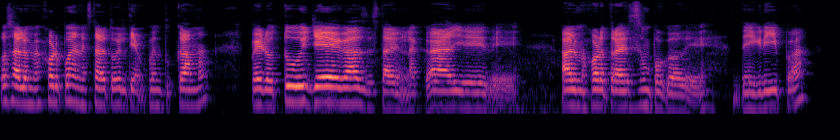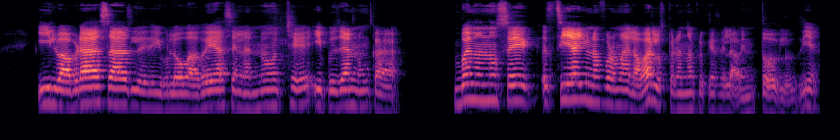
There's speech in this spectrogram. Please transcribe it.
O sea, a lo mejor pueden estar todo el tiempo en tu cama, pero tú llegas de estar en la calle, de a lo mejor traes un poco de, de gripa y lo abrazas, le lo babeas en la noche y pues ya nunca... Bueno, no sé, sí hay una forma de lavarlos, pero no creo que se laven todos los días.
